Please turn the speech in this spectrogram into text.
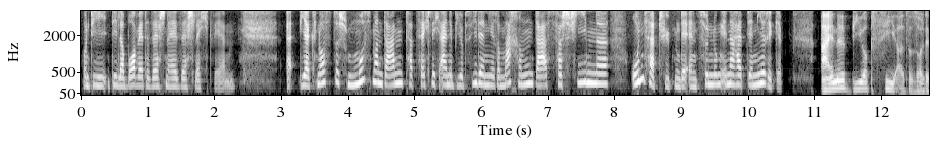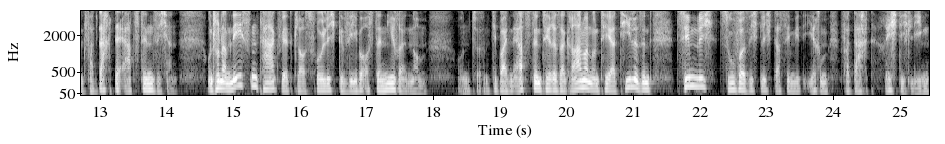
und die, die Laborwerte sehr schnell sehr schlecht werden. Äh, diagnostisch muss man dann tatsächlich eine Biopsie der Niere machen, da es verschiedene Untertypen der Entzündung innerhalb der Niere gibt. Eine Biopsie also soll den Verdacht der Ärztin sichern. Und schon am nächsten Tag wird Klaus Fröhlich Gewebe aus der Niere entnommen. Und äh, die beiden Ärztinnen Theresa Granmann und Thea Thiele sind ziemlich zuversichtlich, dass sie mit ihrem Verdacht richtig liegen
